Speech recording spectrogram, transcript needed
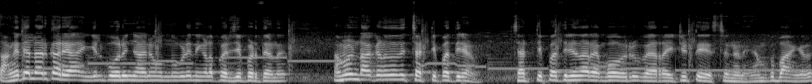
സംഗതി എല്ലാവർക്കും അറിയാം. എങ്കിൽ പോലും ഞാൻ ഒന്നുകൂടി നിങ്ങളെ പരിചയപ്പെടുത്തുകയാണ്. നമ്മൾ ഉണ്ടാക്കുന്നത് ചട്ടിപ്പത്തിരിയാണ്. ചട്ടിപ്പത്തിരി എന്ന് പറയുമ്പോൾ ഒരു വെറൈറ്റി ടേസ്റ്റ് തന്നെയാണ്. നമുക്ക് ഭയങ്കര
